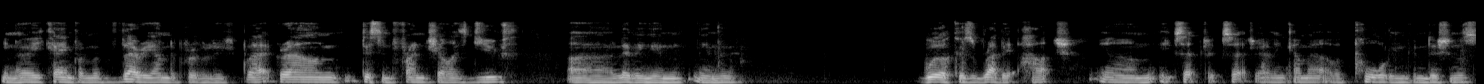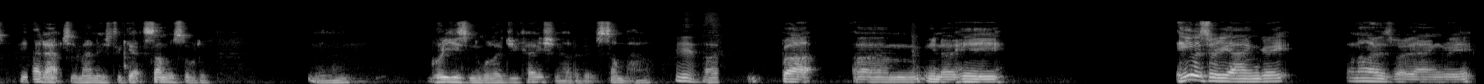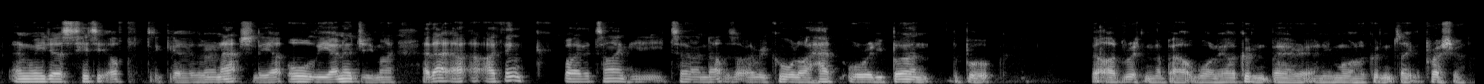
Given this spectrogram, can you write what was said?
You know, he came from a very underprivileged background, disenfranchised youth, uh, living in, you know, workers' rabbit hutch, um, etc., etc., having come out of appalling conditions. He had actually managed to get some sort of you know, reasonable education out of it somehow. Yes. Uh, but um, you know, he he was very angry, and I was very angry, and we just hit it off together. And actually, uh, all the energy, my that I, I think by the time he turned up, as I recall, I had already burnt the book that I'd written about Wally. I couldn't bear it anymore. I couldn't take the pressure.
